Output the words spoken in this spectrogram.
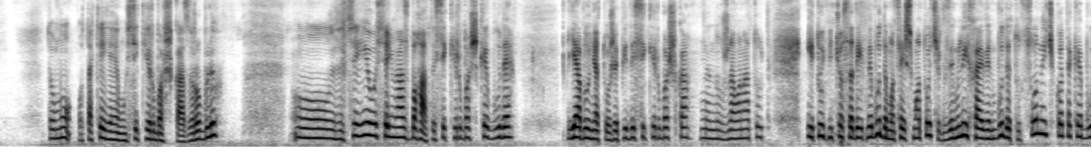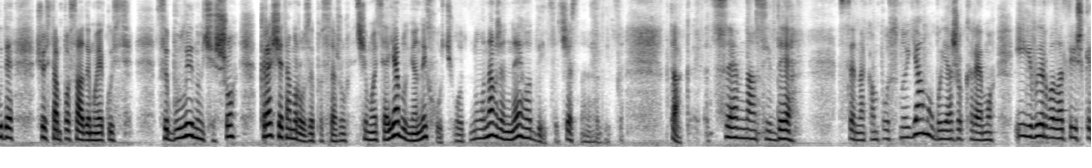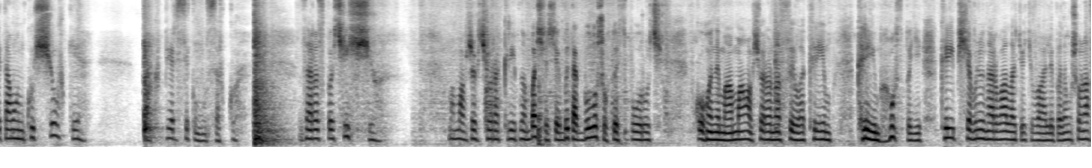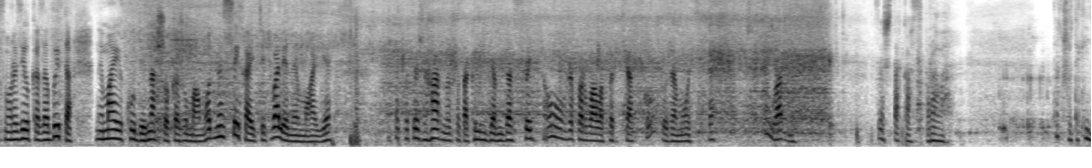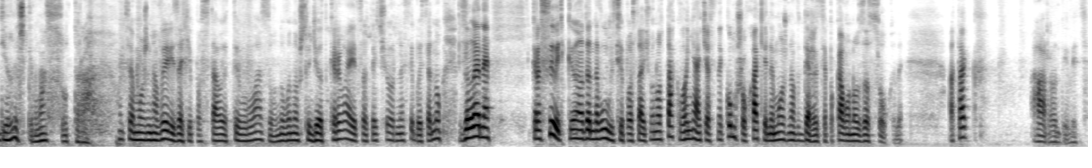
Тому отакий я йому сікірбашка зроблю. О, цієї осінь у нас багато сікірбашки буде. Яблуня теж піде сікірбашка, не нужна вона тут. І тут нічого садити не будемо. Цей шматочок землі, хай він буде. Тут сонечко таке буде, щось там посадимо, якусь цибулину чи що. Краще там рози посажу, чим оця яблуня не хочу. От, ну вона вже не годиться, чесно не годиться. Так, це в нас іде все на компостну яму, бо я ж окремо. І вирвала трішки там он кущовки. Так, персик мусорку. Зараз почищу. Мама вже вчора кріпно. Бачиш, якби так було, що хтось поруч, в кого нема. Мама вчора носила крім, крім, господі, кріп щавлю нарвала тьоть Валі, тому що у нас морозилка забита, немає куди. На що кажу, мам, однеси, хай тьоть Валі немає. Так от ж гарно, що так людям даси. О, вже порвала перчатку, от уже моцька. Ну ладно, це ж така справа. Так що такі ділишки в нас з утра. Оце можна вирізати і поставити в вазу. Ну воно ж тоді відкривається, те чорне сипеться. Ну, зелене красиве, тільки треба на вулиці поставити. Воно так воняє часником, що в хаті не можна вдержатися, поки воно засохне. А так гарно дивиться.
